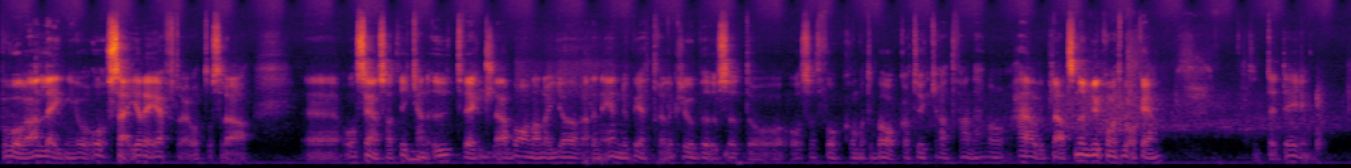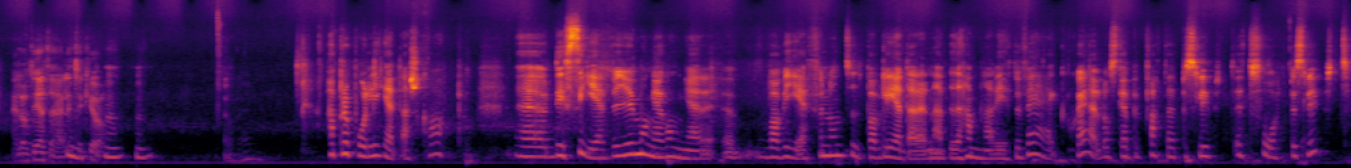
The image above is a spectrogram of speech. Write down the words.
på vår anläggning och, och säger det efteråt och sådär. Eh, och sen så att vi kan utveckla banan och göra den ännu bättre, eller klubbhuset, och, och så att folk kommer tillbaka och tycker att fan, det här var en härlig plats, nu vill vi komma tillbaka igen. Det, det, det låter jättehärligt tycker jag. Mm, mm. Apropå ledarskap. Eh, det ser vi ju många gånger eh, vad vi är för någon typ av ledare när vi hamnar i ett vägskäl och ska fatta ett, beslut, ett svårt beslut.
